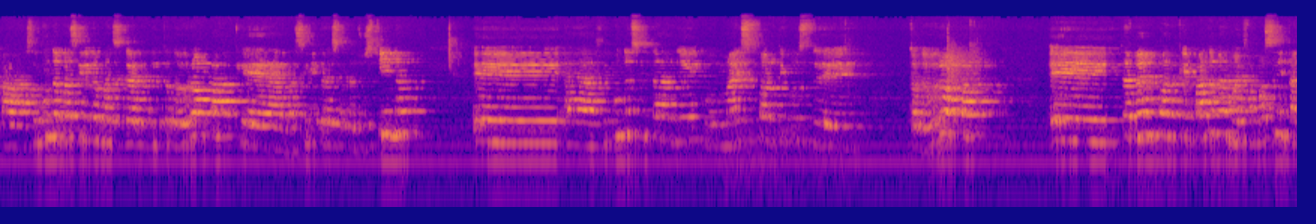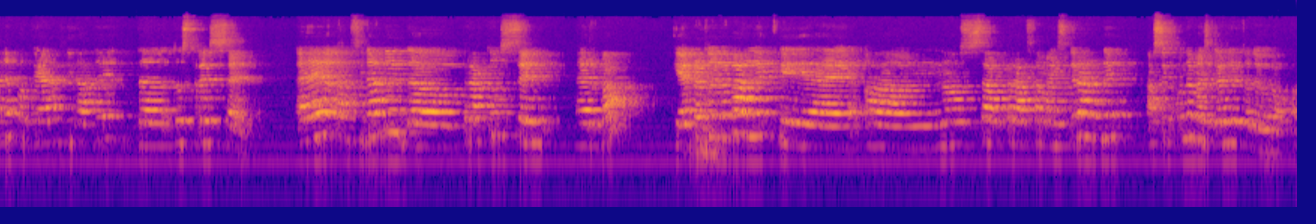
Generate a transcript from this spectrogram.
a segunda basílica mais grande de toda a Europa, que é a Basílica de Santa Justina, e é a segunda cidade com mais pórticos de toda a Europa, eh, tamén porque Padova é moi famosa en Italia porque é a cidade de, dos tres sen. É eh, a cidade de Prato sen Erba, que é Prato da Valle, que eh, um, é a nosa praza máis grande, a segunda máis grande de toda Europa.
